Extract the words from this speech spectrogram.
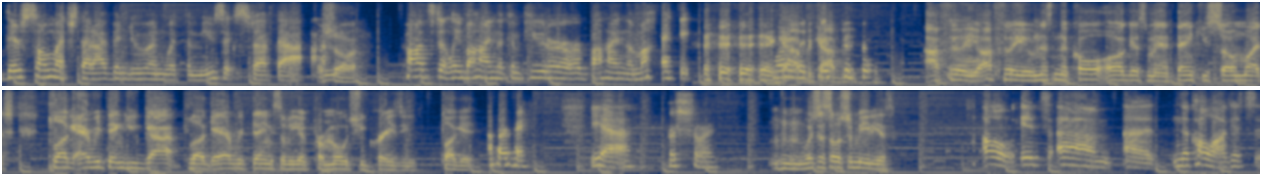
there's so much that I've been doing with the music stuff that for I'm sure. constantly behind the computer or behind the mic. Copy, copy. I feel you. I feel you. Miss Nicole August, man. Thank you so much. Plug everything you got. Plug everything so we can promote you crazy. Plug it. All right. Yeah, for sure. What's your social medias? Oh, it's um uh Nicole August.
